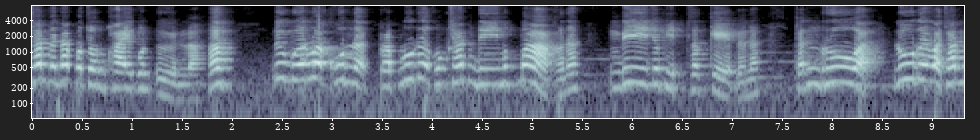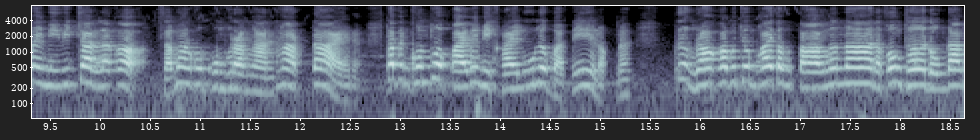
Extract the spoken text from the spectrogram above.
ฉันเป็นนักประจนภัยคนอื่นล่ะฮะดูเหมือนว่าคุณน่ะกลับรู้เรื่องของฉันดีมากๆนะดีจะผิดสังเกตนะนะ ฉันรู้ว่ารู้ด้วยว่าฉันไม่มีวิชั่น แล้วก็สามารถควบคุมพลังงานธาตุได้นะถ้าเป็นคนทั่วไปไม่มีใครรู้เรื่องแบบนี้หรอกนะ เรื่องราวการประจนภัยต่างๆนานานะของเธอโด่งดัง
